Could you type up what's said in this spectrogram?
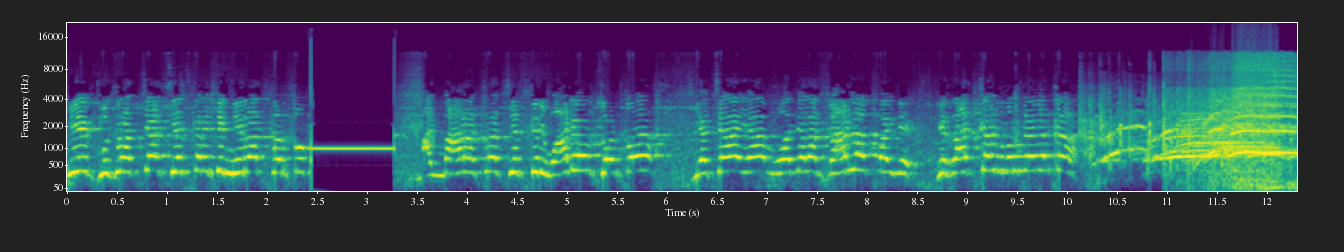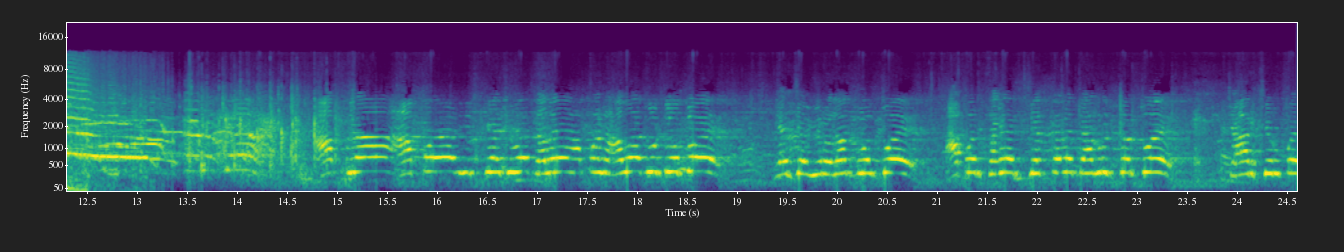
की गुजरातच्या शेतकऱ्याची निराश करतो. आणि महाराष्ट्रात शेतकरी वाड्यावर सोडतो याच्या या मोद्याला गाडलाच पाहिजे. हे राजकारण म्हणून आहे बरं का. आपला आपण इतके दिवस झाले आपण आवाज उठवतोय यांच्या विरोधात बोलतोय. आपण सगळ्या शेतकऱ्याला जागृत करतोय. चारशे रुपये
